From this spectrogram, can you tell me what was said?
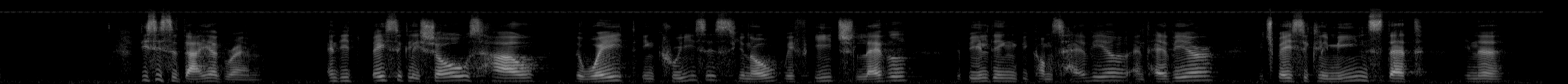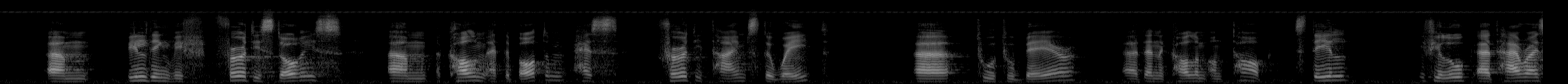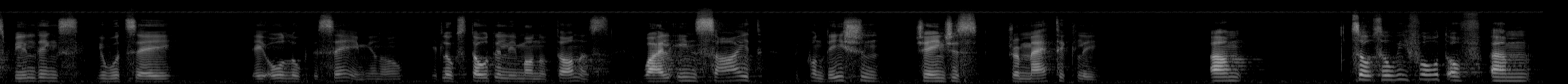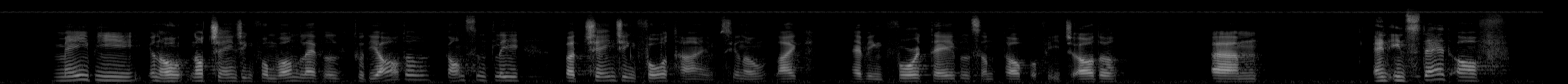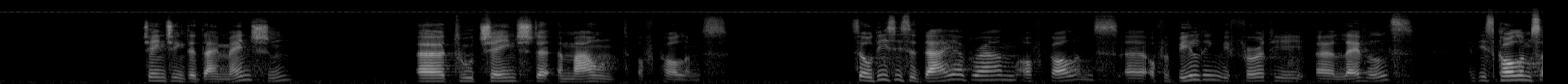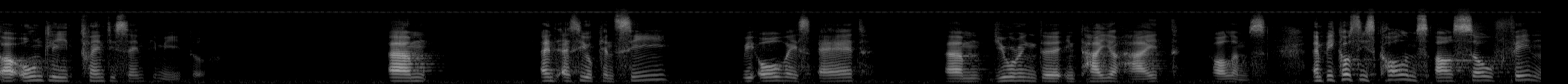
This is a diagram, and it basically shows how the weight increases, you know, with each level the building becomes heavier and heavier, which basically means that in a um, building with 30 stories, um, a column at the bottom has 30 times the weight uh, to, to bear uh, than a column on top. Still, if you look at high-rise buildings, you would say they all look the same, you know. It looks totally monotonous, while inside the condition changes dramatically. Um, so, so we thought of um, maybe, you know, not changing from one level to the other constantly, but changing four times, you know, like having four tables on top of each other. Um, and instead of changing the dimension, uh, to change the amount of columns. So this is a diagram of columns uh, of a building with 30 uh, levels, and these columns are only 20 centimeter. Um, and as you can see, we always add um, during the entire height columns. And because these columns are so thin,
